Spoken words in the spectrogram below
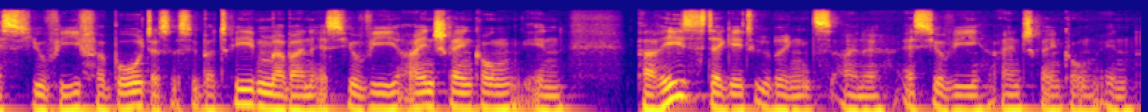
SUV-Verbot, das ist übertrieben, aber eine SUV-Einschränkung in Paris. Der geht übrigens eine SUV-Einschränkung in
